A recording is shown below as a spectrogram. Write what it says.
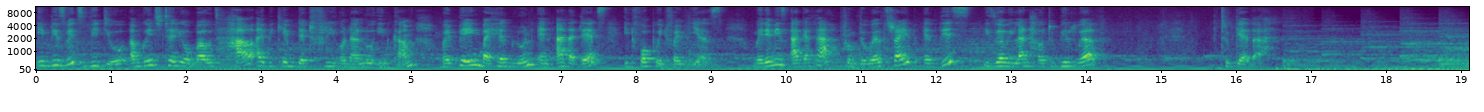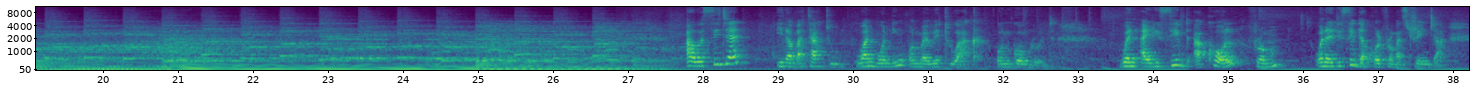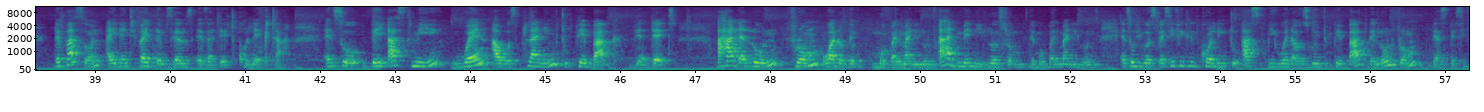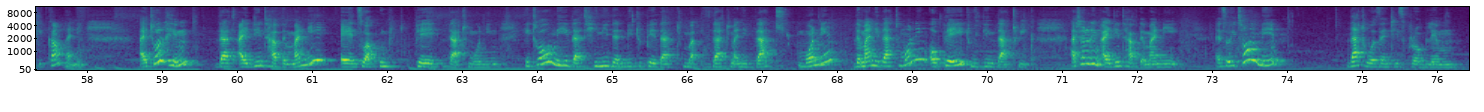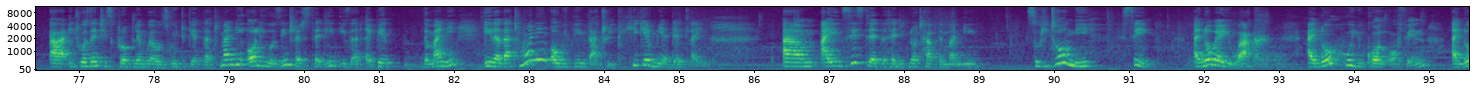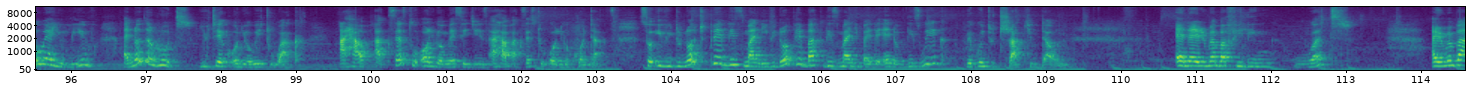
In this week's video, I'm going to tell you about how I became debt-free on a low income by paying my HELB loan and other debts in 4.5 years. My name is Agatha from the Wealth Tribe and this is where we learn how to build wealth together. I was seated in a matatu one morning on my way to work on Ngong Road when I received a call from when I received a call from a stranger. The person identified themselves as a debt collector. And so they asked me when I was planning to pay back their debt. I had a loan from one of the mobile money loans. I had many loans from the mobile money loans. And so he was specifically calling to ask me when I was going to pay back the loan from their specific company. I told him that I didn't have the money and so I couldn't pay that morning. He told me that he needed me to pay that that money that morning, the money that morning or pay it within that week. I told him I didn't have the money and so he told me that wasn't his problem. Uh, it wasn't his problem where I was going to get that money. All he was interested in is that I pay the money either that morning or within that week. He gave me a deadline. Um, I insisted that I did not have the money. So he told me, see, I know where you work. I know who you call often. I know where you live. I know the route you take on your way to work. I have access to all your messages. I have access to all your contacts. So if you do not pay this money, if you don't pay back this money by the end of this week, we're going to track you down. And I remember feeling, what? I remember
